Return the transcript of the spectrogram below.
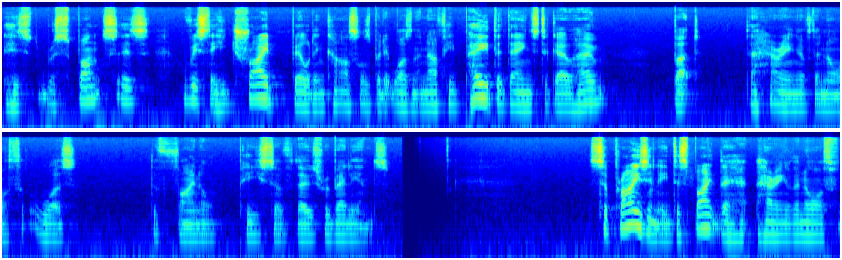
his response is obviously he tried building castles but it wasn't enough. He paid the Danes to go home but the harrying of the north was the final piece of those rebellions. Surprisingly, despite the harrying of the north,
